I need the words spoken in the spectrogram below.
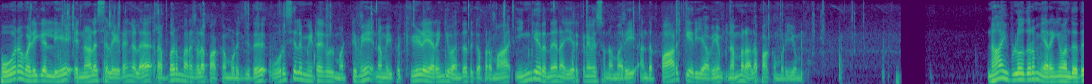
போகிற வழிகள்லேயே என்னால் சில இடங்களை ரப்பர் மரங்களை பார்க்க முடிஞ்சுது. ஒரு சில மீட்டர்கள் மட்டுமே நம்ம இப்போ கீழே இறங்கி வந்ததுக்கப்புறமா இங்கேருந்து நான் ஏற்கனவே சொன்ன மாதிரி அந்த பார்க் ஏரியாவையும் நம்மளால் பார்க்க முடியும். நான் இவ்வளோ தூரம் இறங்கி வந்தது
